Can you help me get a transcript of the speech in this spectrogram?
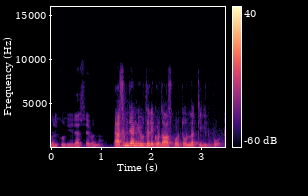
ਬਿਲਕੁਲ ਜੀ ਰੈਸੇ ਬੰਦਾ। ਐਸਐਮਜੀ ਨਿਊਜ਼ ਦੇ ਲਈ ਗੁਰਦਾਸਪੁਰ ਤੋਂ ਲੱਕੀ ਦੀ ਰਿਪੋਰਟ।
